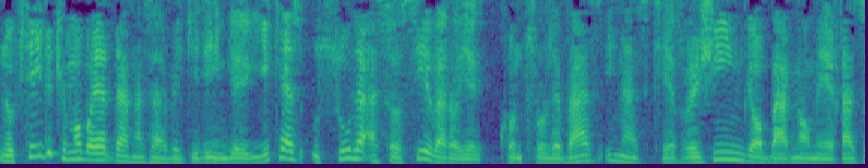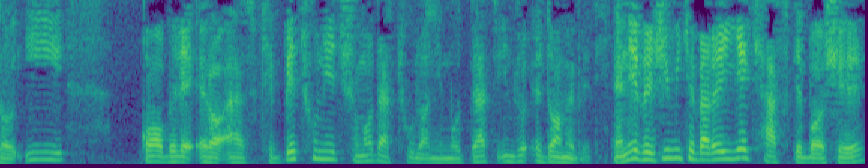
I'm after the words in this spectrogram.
نکته ای رو که ما باید در نظر بگیریم یکی از اصول اساسی برای کنترل وزن این است که رژیم یا برنامه غذایی قابل ارائه است که بتونید شما در طولانی مدت این رو ادامه بدید. یعنی رژیمی که برای یک هفته باشه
